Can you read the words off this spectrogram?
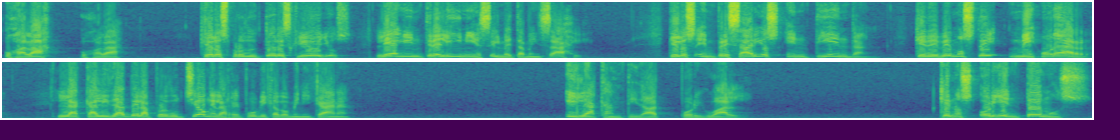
Ojalá, ojalá, que los productores criollos lean entre líneas el metamensaje, que los empresarios entiendan que debemos de mejorar la calidad de la producción en la República Dominicana y la cantidad por igual. Que nos orientemos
